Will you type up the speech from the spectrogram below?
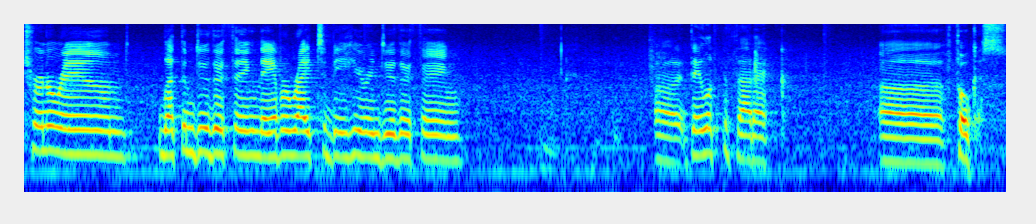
turn around, let them do their thing. They have a right to be here and do their thing. Uh, they look pathetic. Uh, focus.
